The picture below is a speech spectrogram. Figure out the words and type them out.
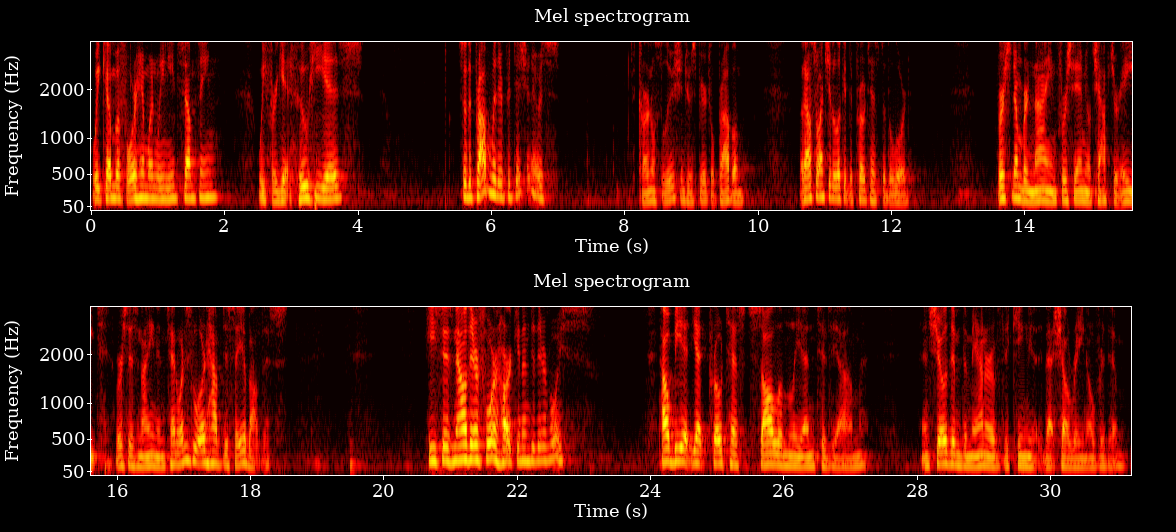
We come before Him when we need something, we forget who He is. So the problem with their petition, it was a carnal solution to a spiritual problem. But I also want you to look at the protest of the Lord. Verse number 9, 1 Samuel chapter 8, verses 9 and 10. What does the Lord have to say about this? He says, Now therefore hearken unto their voice. Howbeit yet protest solemnly unto them, and show them the manner of the king that shall reign over them.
